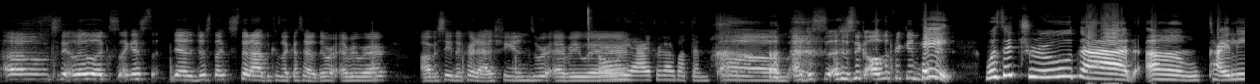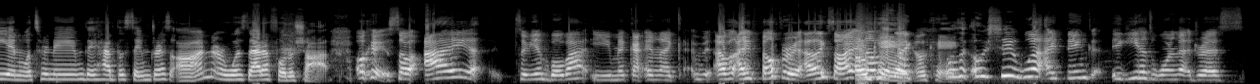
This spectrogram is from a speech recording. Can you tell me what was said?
um, so the other looks, I guess, yeah, just like stood out because, like I said, they were everywhere. Obviously, the Kardashians were everywhere. Oh yeah, I forgot about them. Um, I just, I just think all the freaking. Hey, was it true that um Kylie and what's her name they had the same dress on, or was that a Photoshop? Okay, so I soy bien boba y me ca- and like I, was- I fell for it. I like saw it and I was like, okay. I was like, oh shit, what? I think Iggy has worn that dress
